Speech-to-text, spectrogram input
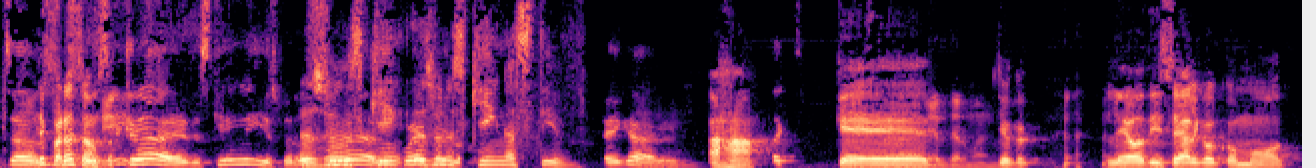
O sea, Sí, por eso. usted crea el skin y después Es un skin, es un skin a Steve. pega Ajá. Que yo creo- Leo dice algo como,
